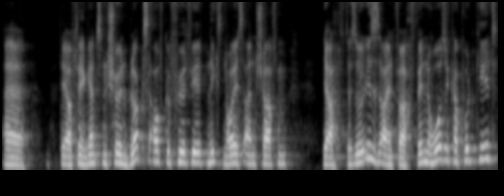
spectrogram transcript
äh, der auf den ganzen schönen Blogs aufgeführt wird, nichts Neues anschaffen. Ja, das, so ist es einfach. Wenn eine Hose kaputt geht,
